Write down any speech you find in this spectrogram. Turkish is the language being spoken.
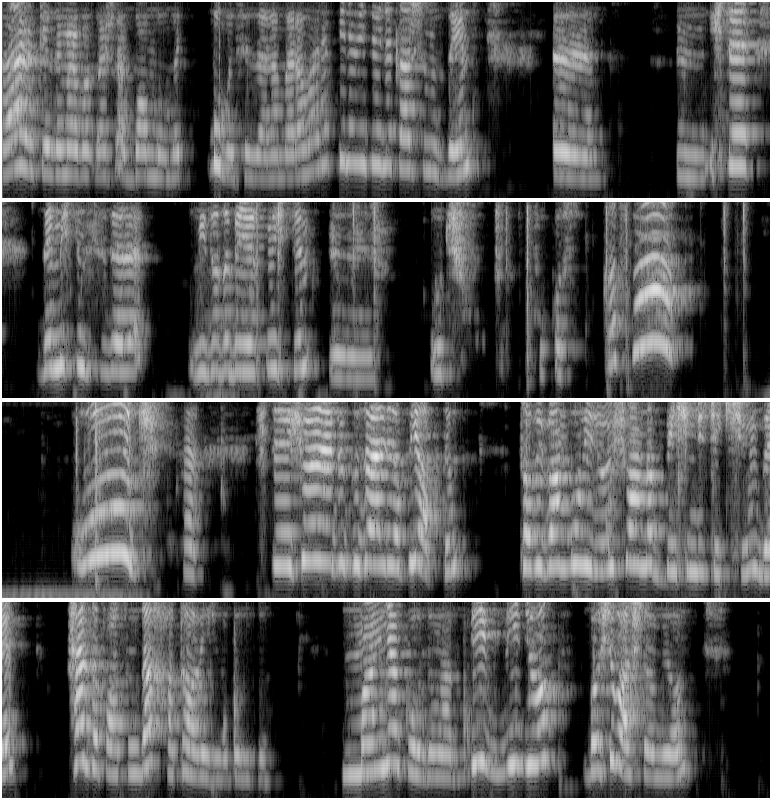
Herkese merhaba arkadaşlar ben Muhammed. Bugün sizlerle beraber hep yeni video ile karşınızdayım. Ee, hmm, işte demiştim sizlere videoda belirtmiştim. Ee, uç. Çok kas. Kasma. Uç. Heh. İşte şöyle bir güzel yapı yaptım. Tabii ben bu videoyu şu anda 5. çekişim ve her defasında hata veriyor video. Manyak oldum abi. Bir video başı başlamıyor.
